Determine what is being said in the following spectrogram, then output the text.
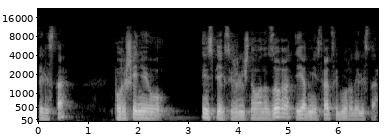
«Элиста» по решению инспекции жилищного надзора и администрации города Элиста.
